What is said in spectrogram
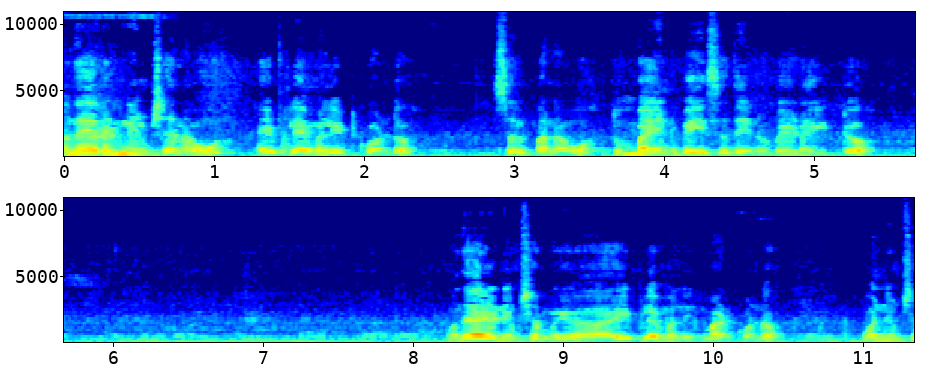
ಒಂದು ಎರಡು ನಿಮಿಷ ನಾವು ಹೈ ಫ್ಲೇಮಲ್ಲಿ ಇಟ್ಕೊಂಡು ಸ್ವಲ್ಪ ನಾವು ತುಂಬ ಏನು ಬೇಯಿಸೋದೇನು ಬೇಡ ಇಟ್ಟು ಒಂದು ಎರಡು ನಿಮಿಷ ಮೀ ಐ ಫ್ಲೇಮಲ್ಲಿ ಇದು ಮಾಡಿಕೊಂಡು ಒಂದು ನಿಮಿಷ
